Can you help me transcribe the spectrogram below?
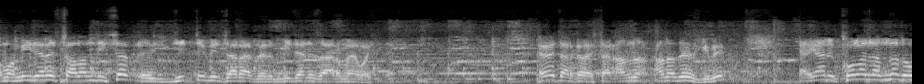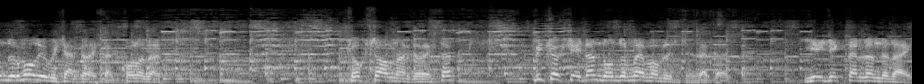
Ama mideniz sağlam değilse e, ciddi bir zarar verir. Mideniz ağrımaya başlar. Evet arkadaşlar anla, anladığınız gibi ya yani koladan da dondurma oluyormuş arkadaşlar. Koladan. Çok sağ olun arkadaşlar. Birçok şeyden dondurma yapabilirsiniz arkadaşlar. Yiyeceklerden de dahil.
